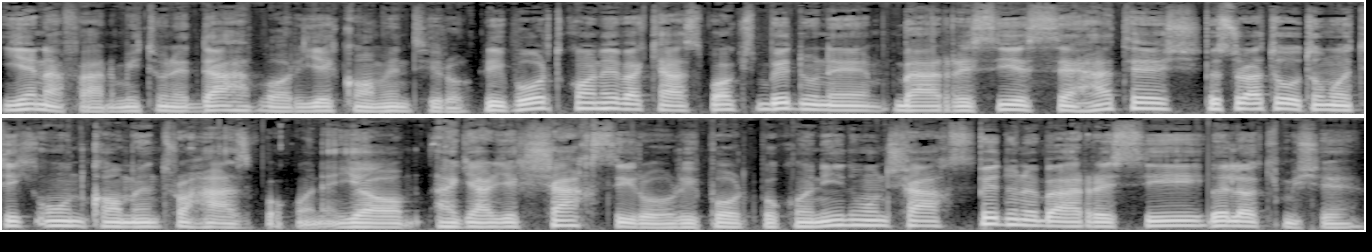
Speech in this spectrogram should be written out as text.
یه نفر می‌تونه ده بار یه کامنتی رو report کنه و Castbox بدون بررسی صحتش به صورت اتوماتیک اون کامنت رو حذف بکنه. یا اگر یک شخصی رو report بکنید اون شخص بدون بررسی بلاک میشه.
